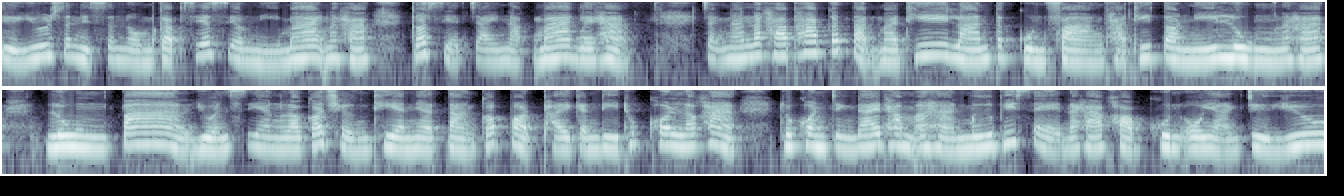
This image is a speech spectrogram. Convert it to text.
จือยู่สนิทสนมกับเซียเซียวหนีมากนะคะ ก็เสียใจหนักมากเลยค่ะจากนั้นนะคะภาพก็ตัดมาที่ร้านตระกูลฟางค่ะ ที่ตอนนี้ลุงนะคะ ลุงป้า หยวนเซียง แล้วก็เฉิงเทียนเนี่ยต่างก็ปลอดภัยกันดีทุกคนแล้วค่ะ ทุกคนจึงได้ทำอาหารมื้อพิเศษนะคะ ขอบคุณโอหยางจือยู่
